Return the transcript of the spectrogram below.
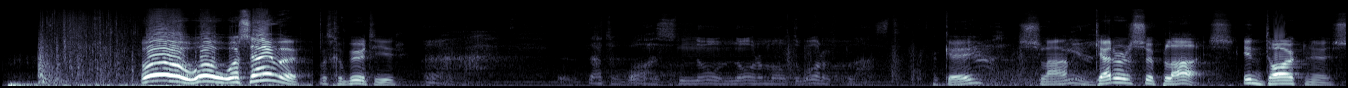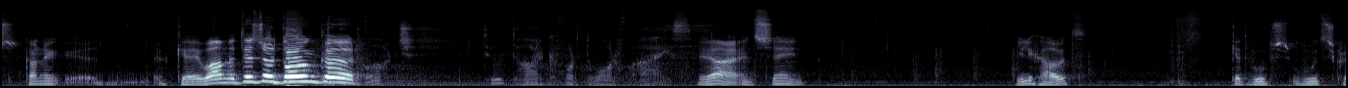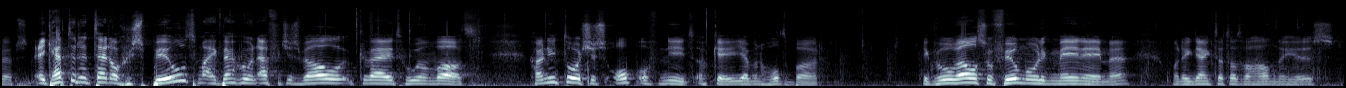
Wow, wow, waar zijn we? Wat gebeurt hier? That was no normal dwarf blast. Oké, okay. slaan. Gather supplies. In darkness. Kan ik... Uh, Oké, okay. waarom? Het is zo donker! Torch. Too dark for dwarf eyes. Ja, insane. Jullie hout. Get whoops, wood scraps. Ik heb dit een tijd al gespeeld, maar ik ben gewoon eventjes wel kwijt hoe en wat. Gaan nu torches op of niet? Oké, okay, je hebt een hotbar. Ik wil wel zoveel mogelijk meenemen. Want ik denk dat dat wel handig is.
